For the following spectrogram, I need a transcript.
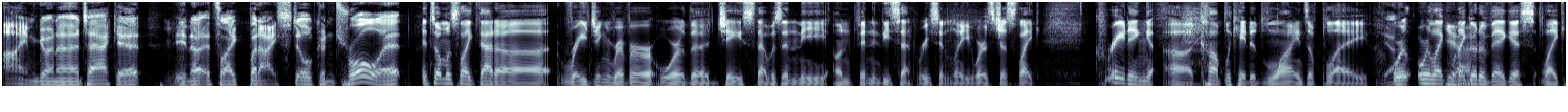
I'm gonna attack it. Mm-hmm. You know, it's like, but I still control it. It's almost like that uh Raging River or the Jace that was in the Unfinity set recently, where it's just like creating uh complicated lines of play. Yeah. Or or like when I go to Vegas, like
